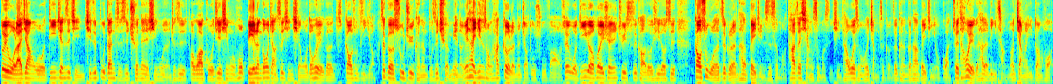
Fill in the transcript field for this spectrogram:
对于我来讲，我第一件事情其实不单只是圈内的新闻，就是包括国际。新闻或别人跟我讲事情前，我都会有一个告诉自己哦，这个数据可能不是全面的，因为他一定是从他个人的角度出发哦，所以我第一个会先去思考的东西都是告诉我的这个人他的背景是什么，他在想什么事情，他为什么会讲这个，这可能跟他背景有关，所以他会有一个他的立场，然后讲了一段话，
